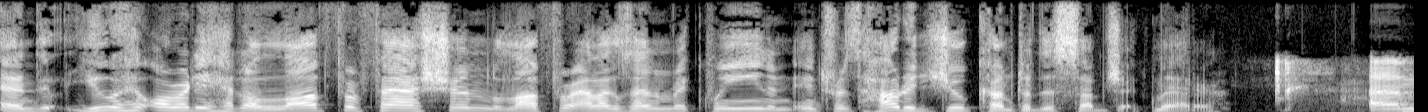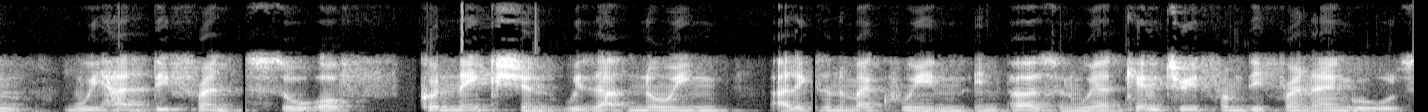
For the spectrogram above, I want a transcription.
And you already had a love for fashion, a love for Alexander McQueen, and interest. How did you come to this subject matter? Um, we had different sort of connection without knowing Alexander McQueen in person. We had came to it from different angles.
